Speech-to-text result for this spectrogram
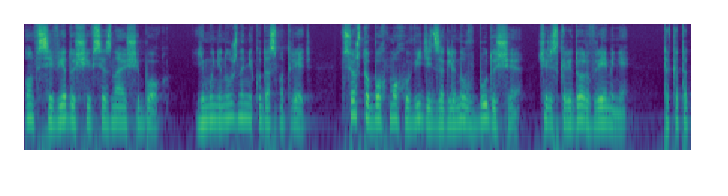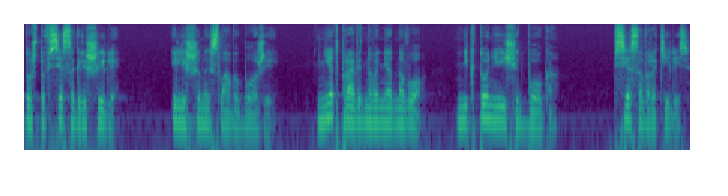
Он всеведущий, всезнающий Бог. Ему не нужно никуда смотреть. Все, что Бог мог увидеть, заглянув в будущее, через коридор времени, так это то, что все согрешили и лишены славы Божьей. Нет праведного ни одного, никто не ищет Бога. Все совратились,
